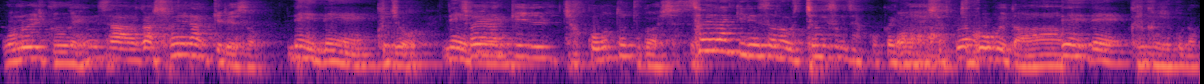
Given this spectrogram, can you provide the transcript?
오늘 그 행사가 서해안길에서 네, 네. 그죠? 네, 서해안길 작곡은 또 누가 하셨어요? 서해안길에서는 우리 정희성 작곡가님 와, 하셨고요. 두 곡을 다 네, 네. 그렇게 하셨구나.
